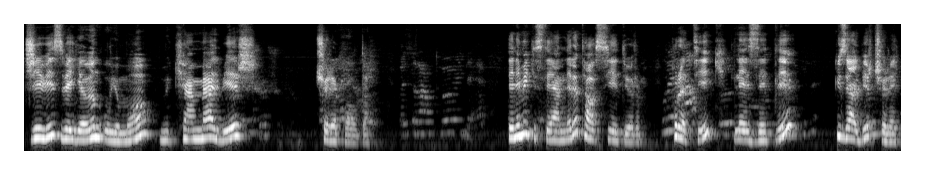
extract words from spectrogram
ceviz ve yağın uyumu mükemmel bir çörek oldu. Denemek isteyenlere tavsiye ediyorum. Pratik, lezzetli, güzel bir çörek.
